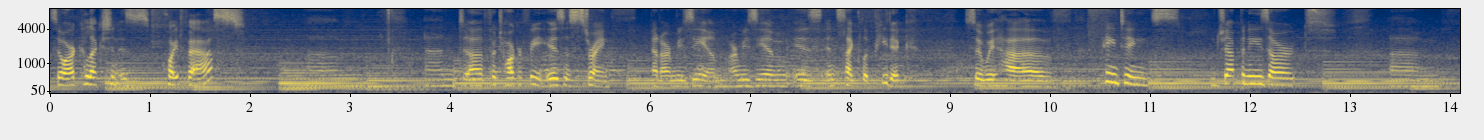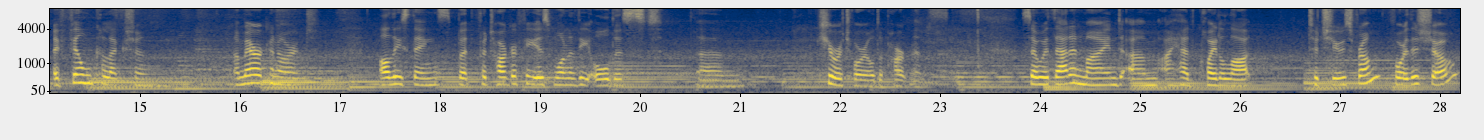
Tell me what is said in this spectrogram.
so our collection is quite vast, um, and uh, photography is a strength at our museum. Our museum is encyclopedic, so we have paintings, Japanese art, um, a film collection, American art, all these things, but photography is one of the oldest um, curatorial departments. So with that in mind, um, I had quite a lot to choose from for this show.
